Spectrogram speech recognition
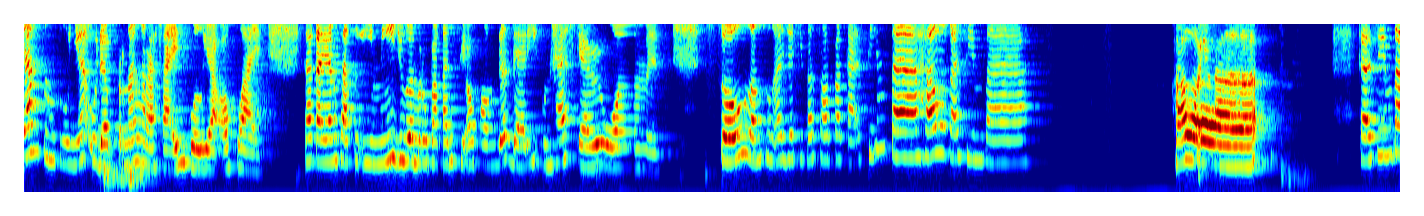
yang tentunya udah pernah ngerasain kuliah offline. Kakak yang satu ini juga merupakan CEO founder dari Unhas Career Woman. So, langsung aja kita sapa Kak Sinta. Halo Kak Sinta. Halo Ella. Kak Sinta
